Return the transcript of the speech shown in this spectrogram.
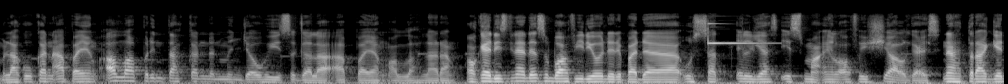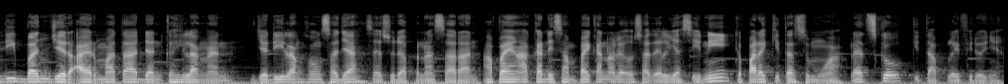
melakukan apa yang Allah perintahkan dan menjauhi segala apa yang Allah larang. Oke, di sini ada sebuah video daripada Ustadz Ilyas Ismail official guys. Nah, tragedi banjir air mata dan kehilangan. Jadi langsung saja saya sudah penasaran apa yang akan disampaikan oleh Ustadz Ilyas ini kepada kita semua. Let's go, kita play videonya.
